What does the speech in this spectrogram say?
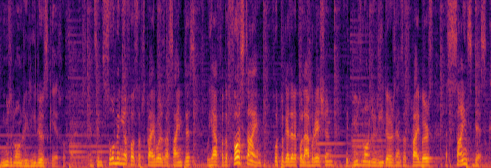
News Laundry readers care for facts. And since so many of our subscribers are scientists, we have for the first time put together a collaboration with News Laundry readers and subscribers, a science desk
